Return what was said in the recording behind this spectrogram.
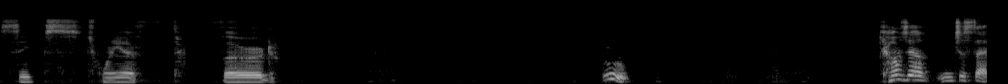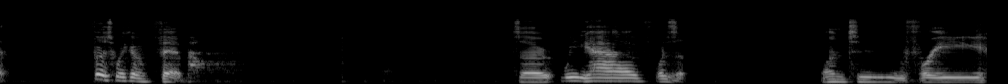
six, twentieth, third. Comes out in just that first week of Feb. So we have, what is it? One, two, three,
